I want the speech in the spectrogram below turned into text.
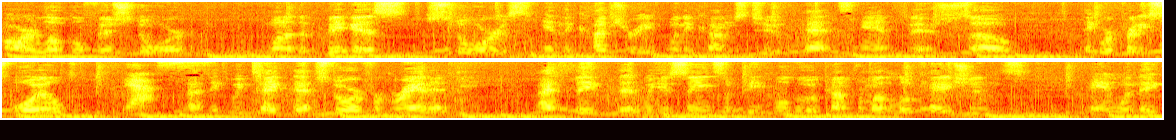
our local fish store, one of the biggest stores in the country when it comes to pets and fish. So I think we're pretty spoiled. Yes. I think we take that store for granted. I think that we have seen some people who have come from other locations, and when they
